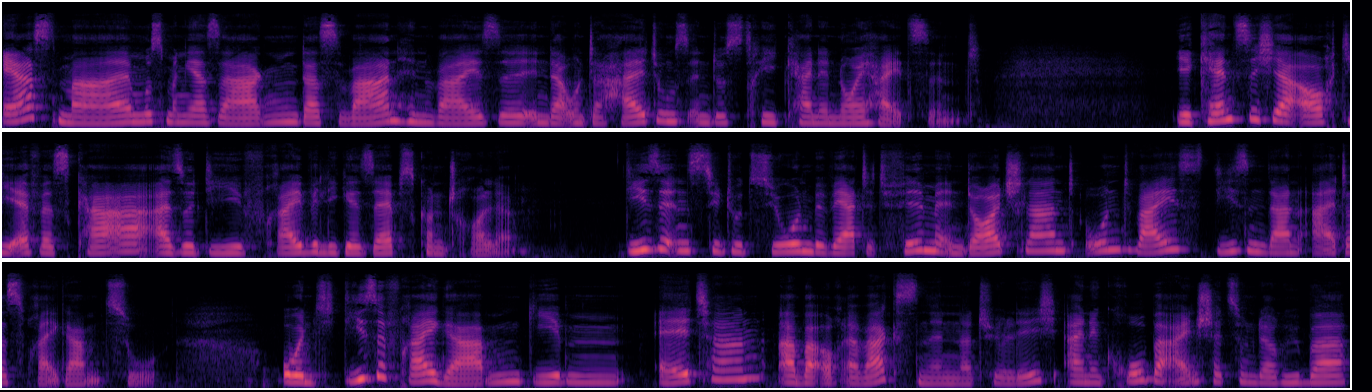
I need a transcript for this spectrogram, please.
Erstmal muss man ja sagen, dass Warnhinweise in der Unterhaltungsindustrie keine Neuheit sind. Ihr kennt sicher auch die FSK, also die freiwillige Selbstkontrolle. Diese Institution bewertet Filme in Deutschland und weist diesen dann Altersfreigaben zu. Und diese Freigaben geben Eltern, aber auch Erwachsenen natürlich eine grobe Einschätzung darüber,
